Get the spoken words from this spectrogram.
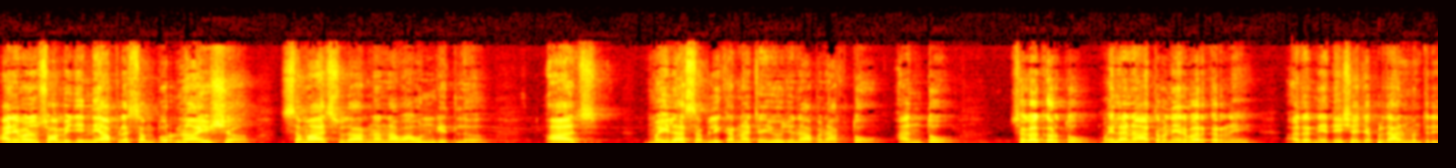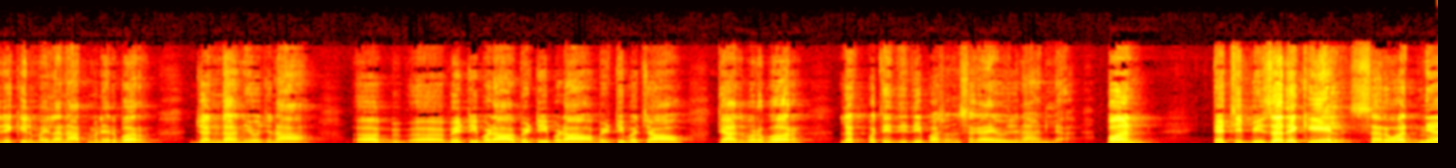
आणि म्हणून स्वामीजींनी आपलं संपूर्ण आयुष्य समाज सुधारणांना वाहून घेतलं. आज महिला सबलीकरणाच्या योजना आपण आखतो आणतो. सगळं करतो. महिलांना आत्मनिर्भर करणे. आदरणीय देशाचे प्रधानमंत्री देखील महिलांना आत्मनिर्भर जनधन योजना बेटी बढाव बेटी पढाव बेटी बचाव त्याचबरोबर लखपती दिदीपासून सगळ्या योजना आणल्या. पण त्याची बीजं देखील सर्वज्ञ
